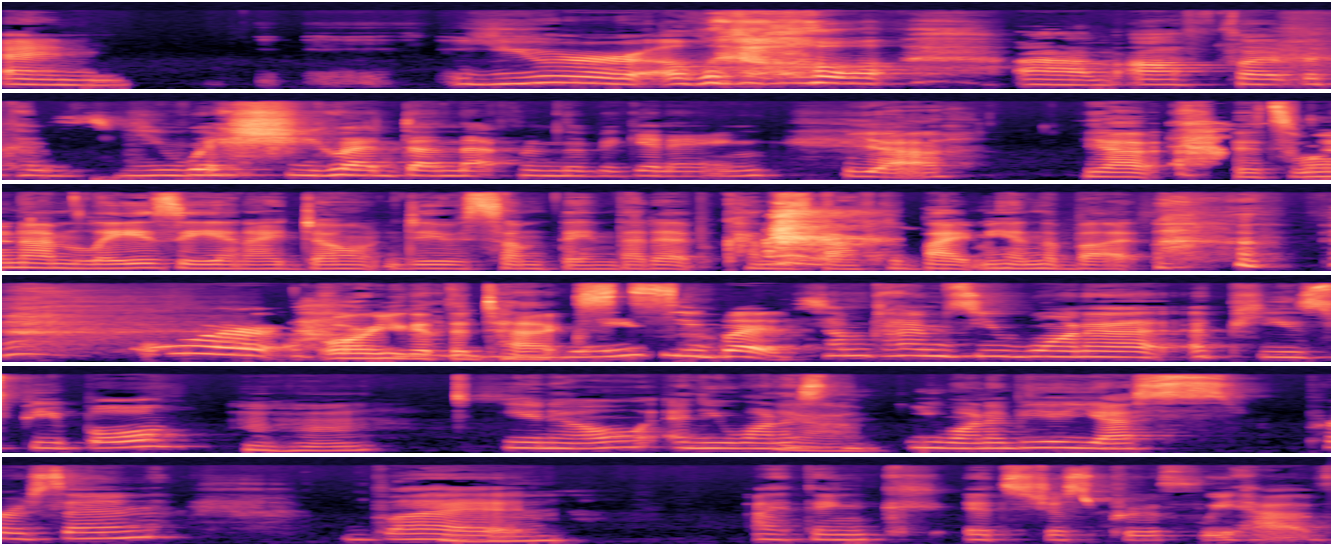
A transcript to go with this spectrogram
And you're a little um, off put because you wish you had done that from the beginning. Yeah. Yeah it's when i'm lazy and i don't do something that it comes back to bite me in the butt or or you get the text lazy, but sometimes you want to appease people mm-hmm. you know and you want to yeah. you want to be a yes person but mm-hmm. i think it's just proof we have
